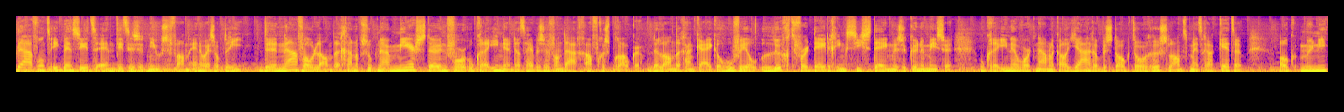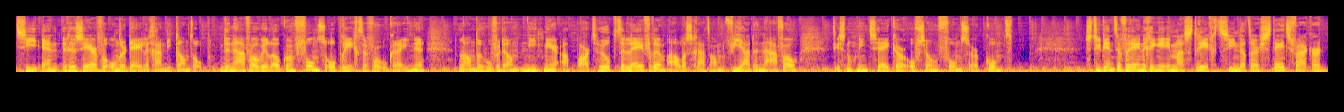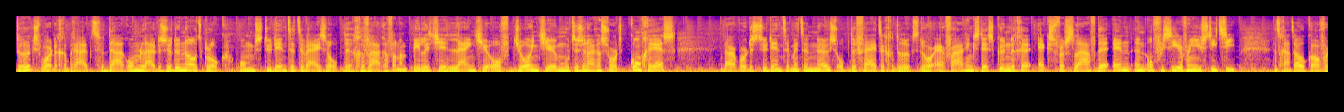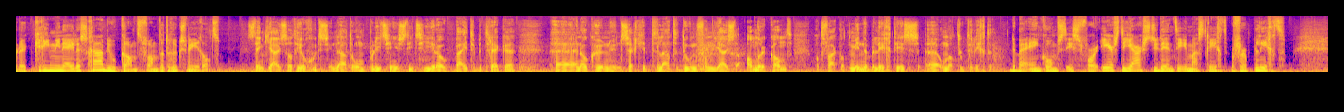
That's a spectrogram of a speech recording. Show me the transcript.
Goedenavond, ik ben Sid en dit is het nieuws van NOS op 3. De NAVO-landen gaan op zoek naar meer steun voor Oekraïne. Dat hebben ze vandaag afgesproken. De landen gaan kijken hoeveel luchtverdedigingssystemen ze kunnen missen. Oekraïne wordt namelijk al jaren bestookt door Rusland met raketten. Ook munitie en reserveonderdelen gaan die kant op. De NAVO wil ook een fonds oprichten voor Oekraïne. Landen hoeven dan niet meer apart hulp te leveren. Alles gaat dan via de NAVO. Het is nog niet zeker of zo'n fonds er komt. Studentenverenigingen in Maastricht zien dat er steeds vaker drugs worden gebruikt. Daarom luiden ze de noodklok. Om studenten te wijzen op de gevaren van een pilletje, lijntje of jointje... moeten ze naar een soort congres. Daar worden studenten met een neus op de feiten gedrukt... door ervaringsdeskundigen, ex-verslaafden en een officier van justitie. Het gaat ook over de criminele schaduwkant van de drugswereld. Ik denk juist dat het heel goed is inderdaad om politie en justitie hier ook bij te betrekken. Uh, en ook hun, hun zegje te laten doen van juist de andere kant. Wat vaak wat minder belicht is, uh, om dat toe te lichten. De bijeenkomst is voor eerstejaarsstudenten in Maastricht verplicht.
